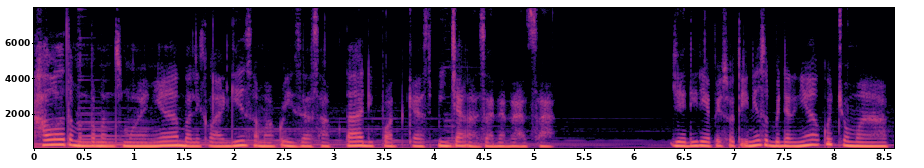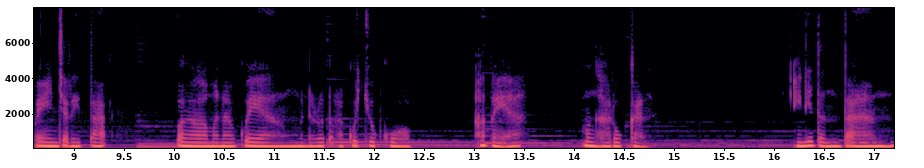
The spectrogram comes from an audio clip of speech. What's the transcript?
Halo teman-teman semuanya, balik lagi sama aku Iza Sapta di podcast Bincang Asa dan Rasa. Jadi di episode ini sebenarnya aku cuma pengen cerita pengalaman aku yang menurut aku cukup, apa ya, mengharukan. Ini tentang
